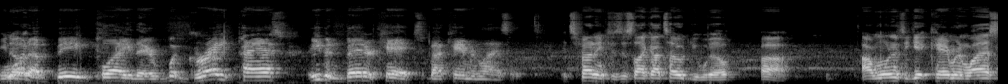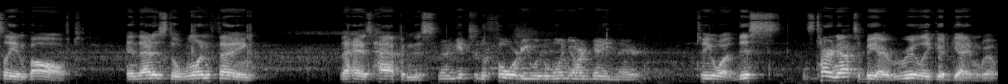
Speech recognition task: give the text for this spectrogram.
you know, what a big play there. What great pass. Even better catch by Cameron Lasley. it's funny because it's like I told you, Will. Uh, I wanted to get Cameron Lasley involved, and that is the one thing that has happened. This Going to get to the 40 with a one yard gain there. Tell you what, this it's turned out to be a really good game, Will.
